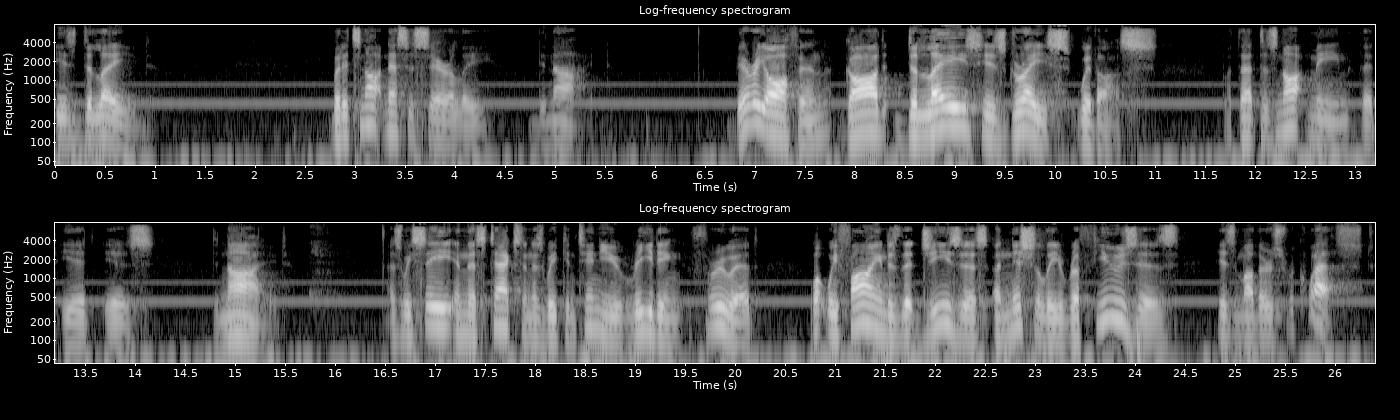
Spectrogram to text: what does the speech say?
is delayed, but it's not necessarily denied. Very often, God delays His grace with us but that does not mean that it is denied. As we see in this text and as we continue reading through it, what we find is that Jesus initially refuses his mother's request.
